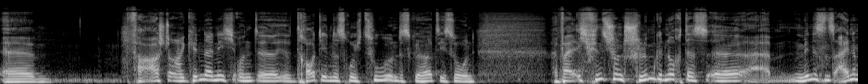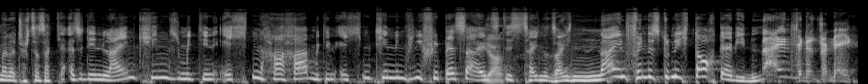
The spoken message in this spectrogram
Ähm, verarscht eure Kinder nicht und äh, traut ihnen das ruhig zu und das gehört sich so und weil ich finde es schon schlimm genug, dass äh, mindestens eine meiner Töchter sagt, ja, also den Lion King so mit den echten, haha, mit den echten Tieren, den finde ich viel besser als Ja. das Zeichen. Dann sage ich, nein, findest du nicht doch, Daddy, nein, findest du nicht.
